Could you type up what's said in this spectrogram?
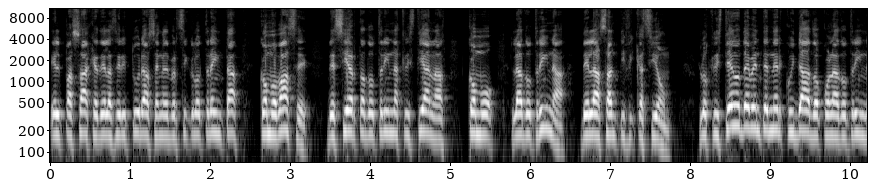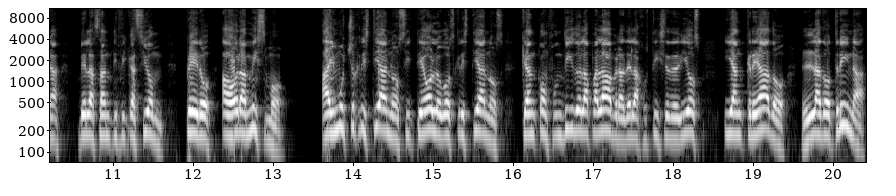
el pasaje de las escrituras en el versículo 30 como base de ciertas doctrinas cristianas como la doctrina de la santificación. Los cristianos deben tener cuidado con la doctrina de la santificación, pero ahora mismo hay muchos cristianos y teólogos cristianos que han confundido la palabra de la justicia de Dios y han creado la doctrina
